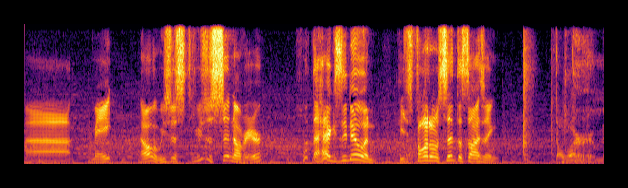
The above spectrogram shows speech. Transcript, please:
Uh, mate. Oh, he's just he's just sitting over here. What the heck is he doing? He's photosynthesizing. The worm.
